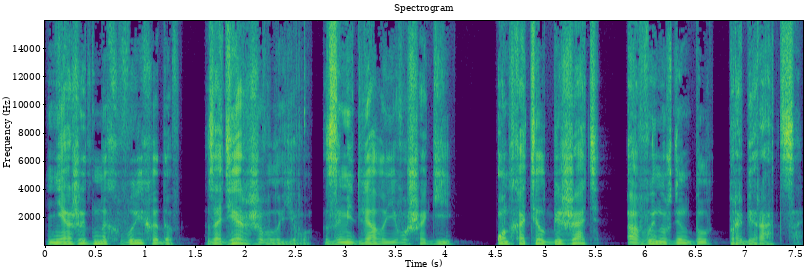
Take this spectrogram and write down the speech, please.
неожиданных выходов задерживала его, замедляла его шаги. Он хотел бежать, а вынужден был пробираться.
